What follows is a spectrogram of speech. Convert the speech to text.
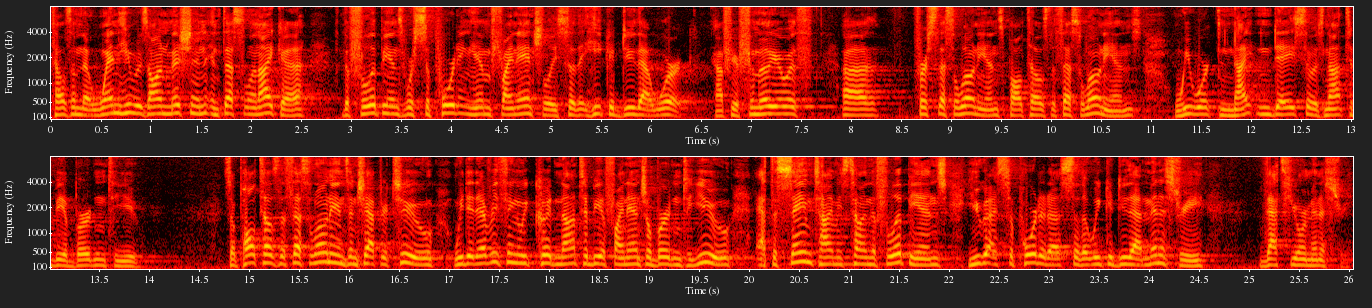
tells him that when he was on mission in Thessalonica, the Philippians were supporting him financially so that he could do that work. Now, if you're familiar with uh, 1 Thessalonians, Paul tells the Thessalonians, we worked night and day so as not to be a burden to you. So Paul tells the Thessalonians in chapter 2, we did everything we could not to be a financial burden to you. At the same time, he's telling the Philippians, you guys supported us so that we could do that ministry. That's your ministry.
